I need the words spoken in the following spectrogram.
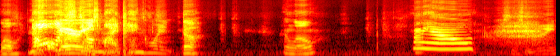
well, No one Gary. Steals my penguin! Duh. Hello. Meow. This is mine.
